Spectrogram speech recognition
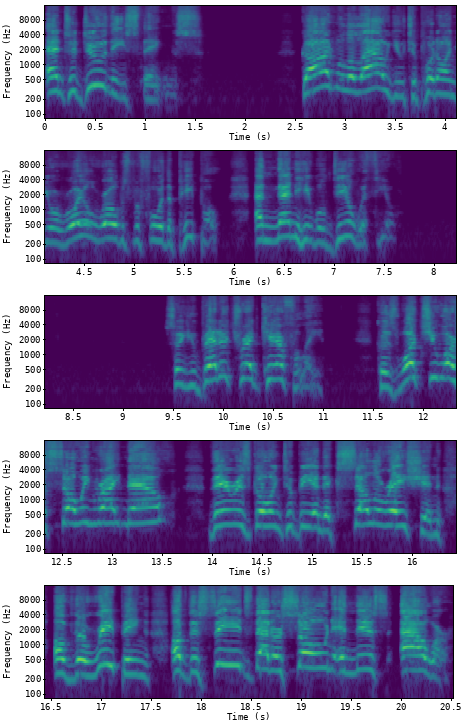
and to do these things. God will allow you to put on your royal robes before the people, and then he will deal with you. So you better tread carefully because what you are sowing right now, there is going to be an acceleration of the reaping of the seeds that are sown in this hour,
